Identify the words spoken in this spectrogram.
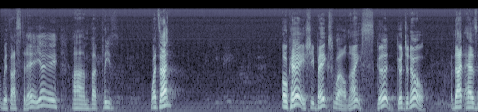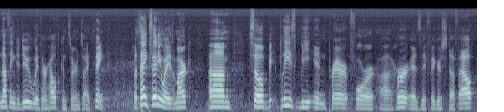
with us today. Yay! Um, but please, what's that? Okay, she bakes well. Nice. Good. Good to know. That has nothing to do with her health concerns, I think. But thanks, anyways, Mark. Um, so be, please be in prayer for uh, her as they figure stuff out.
